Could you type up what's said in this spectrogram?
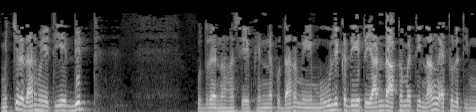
මෙච්චර ධර්මයේ තියෙද්දිත් බුදුරණවහන්සේ පෙන්නපු ධර්මයේ මූලික දෙයට යන්න අකමැති නම් ඇතුළතින්ම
